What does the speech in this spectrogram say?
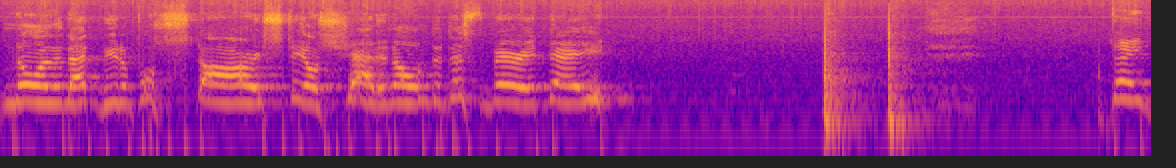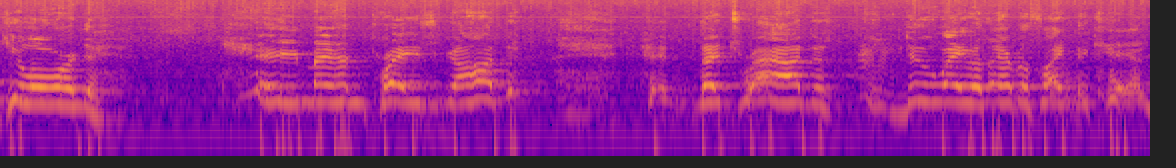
knowing that that beautiful star is still shining on to this very day. Thank you, Lord. Amen. Praise God. They tried to do away with everything they can.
